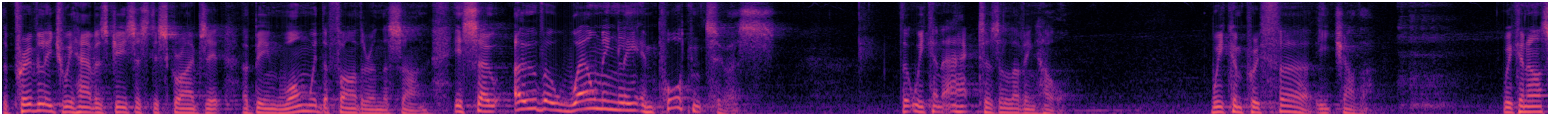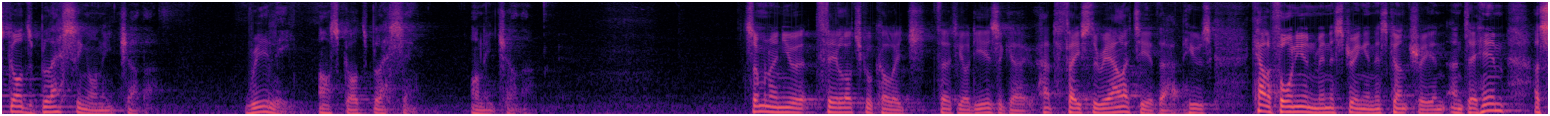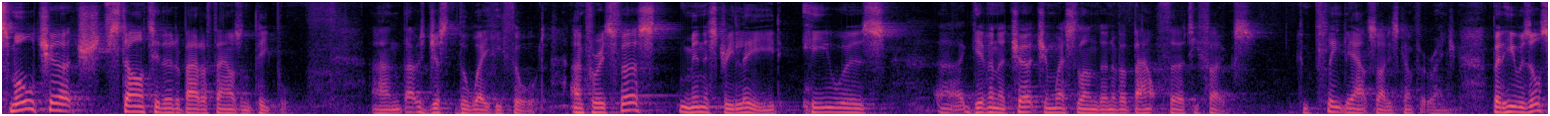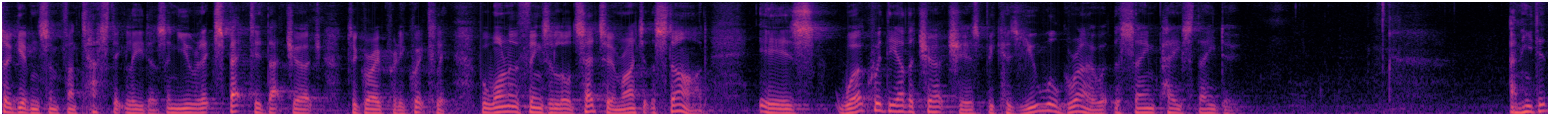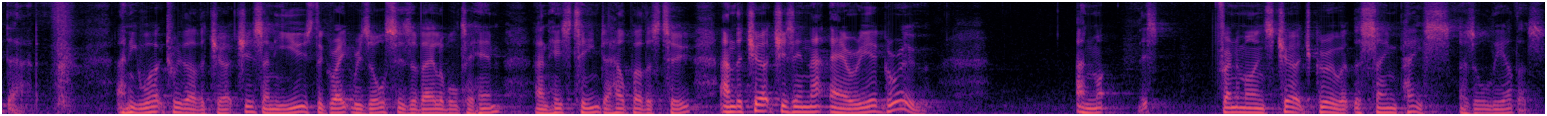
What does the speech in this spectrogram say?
the privilege we have, as Jesus describes it, of being one with the Father and the Son, is so overwhelmingly important to us that we can act as a loving whole. We can prefer each other. We can ask God's blessing on each other. Really ask God's blessing on each other. Someone I knew at theological college 30 odd years ago had to face the reality of that. He was Californian ministering in this country, and, and to him, a small church started at about a thousand people. And that was just the way he thought. And for his first ministry lead, he was uh, given a church in West London of about 30 folks, completely outside his comfort range. But he was also given some fantastic leaders, and you would expected that church to grow pretty quickly. But one of the things the Lord said to him right at the start is work with the other churches because you will grow at the same pace they do. And he did that. And he worked with other churches and he used the great resources available to him and his team to help others too. And the churches in that area grew. And my, this friend of mine's church grew at the same pace as all the others.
